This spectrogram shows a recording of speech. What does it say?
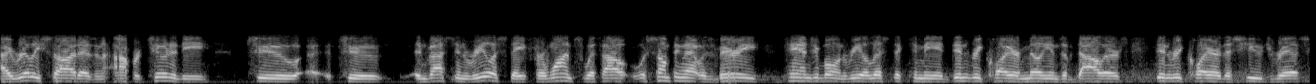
I really saw it as an opportunity to uh, to invest in real estate for once without was something that was very tangible and realistic to me. It didn't require millions of dollars, didn't require this huge risk,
